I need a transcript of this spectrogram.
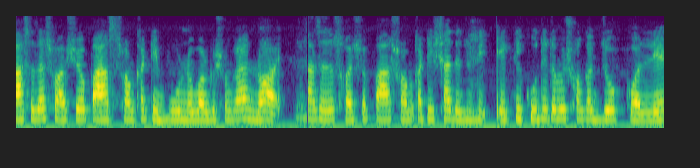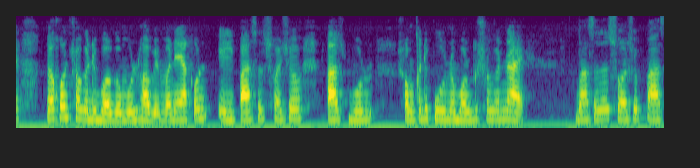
পাঁচ হাজার ছয়শো পাঁচ সংখ্যাটি পূর্ণবর্গ সংখ্যা নয়। পাঁচ হাজার ছয়শো পাঁচ সংখ্যাটির সাথে যদি একটি ক্ষুদ্রতম সংখ্যা যোগ করলে তখন সংখ্যাটি বর্গমূল হবে। মানে এখন এই পাঁচ হাজার ছয়শো পাঁচ সংখ্যাটি পূর্ণবর্গ সংখ্যা নয়। পাঁচ হাজার ছয়শো পাঁচ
